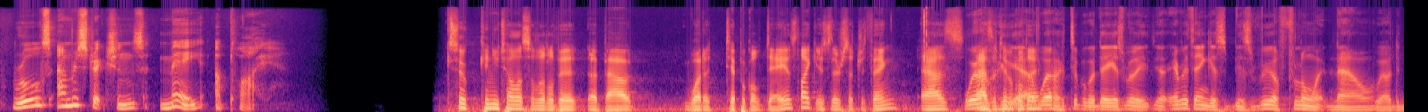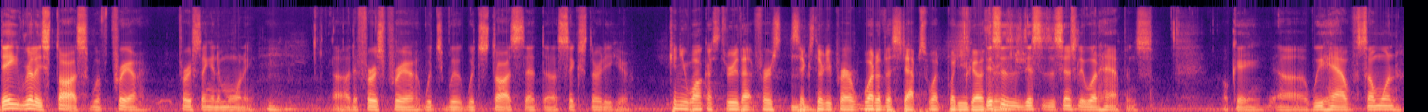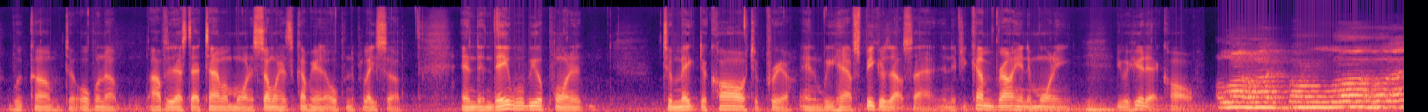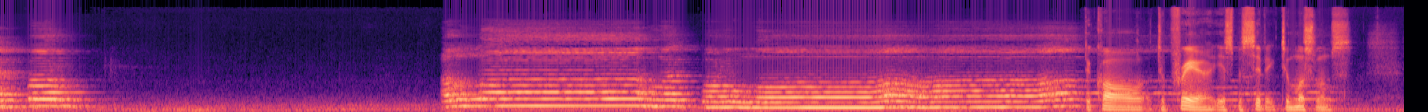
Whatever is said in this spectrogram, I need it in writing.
rules and restrictions may apply. So, can you tell us a little bit about what a typical day is like? Is there such a thing as well, as a typical yeah, day? Well, a typical day is really everything is is real fluent now. Well, the day really starts with prayer first thing in the morning. Mm-hmm. Uh, the first prayer, which which starts at uh, six thirty here. Can you walk us through that 1st mm-hmm. six thirty prayer? What are the steps? What what do you go this through? This is this is essentially what happens. Okay, uh, we have someone would come to open up obviously that's that time of morning. Someone has to come here and open the place up. And then they will be appointed to make the call to prayer. And we have speakers outside. And if you come around here in the morning, mm-hmm. you will hear that call. Allahu Akbar, Allahu Akbar. Allahu Akbar, Allah. The call to prayer is specific to Muslims,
